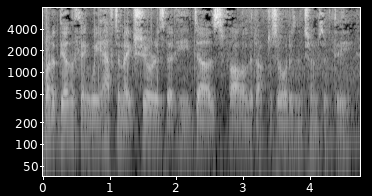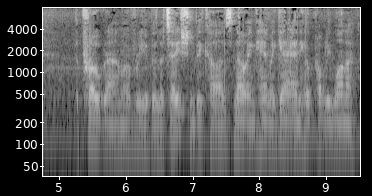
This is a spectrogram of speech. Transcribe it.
But the other thing we have to make sure is that he does follow the doctor's orders in terms of the the program of rehabilitation because knowing him again, he'll probably want to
